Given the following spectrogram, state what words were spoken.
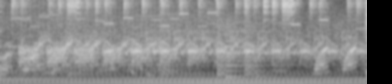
your eyes. What? What?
